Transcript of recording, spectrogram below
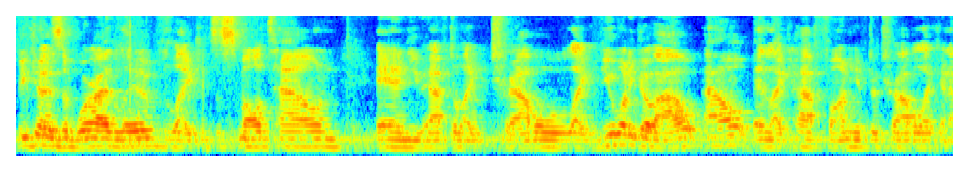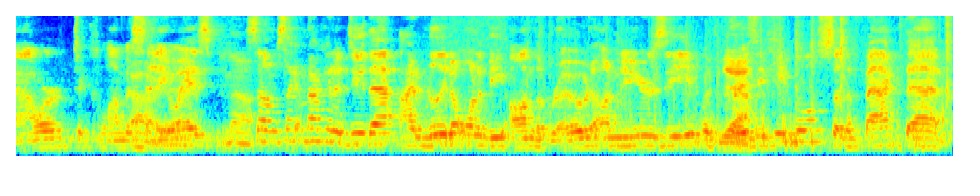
because of where I live. Like it's a small town, and you have to like travel. Like if you want to go out, out and like have fun, you have to travel like an hour to Columbus, Oh, yeah. anyways. No. So I'm just like, I'm not gonna do that. I really don't want to be on the road on New Year's Eve with Yeah. crazy people. So the fact that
